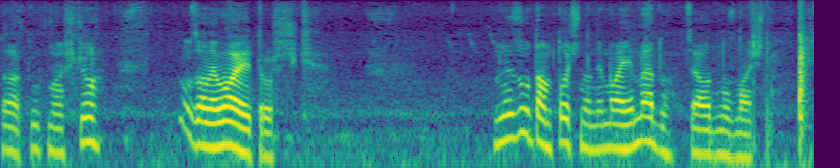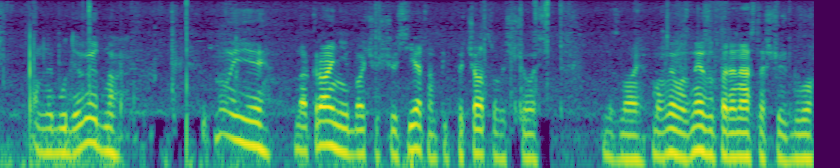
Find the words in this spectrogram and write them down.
Так, тут на що? Ну, заливають трошечки. Внизу там точно немає меду, це однозначно. Там не буде видно. Ну і на крайній бачу щось є, там підпечатали щось. Не знаю, можливо знизу перенести щось було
